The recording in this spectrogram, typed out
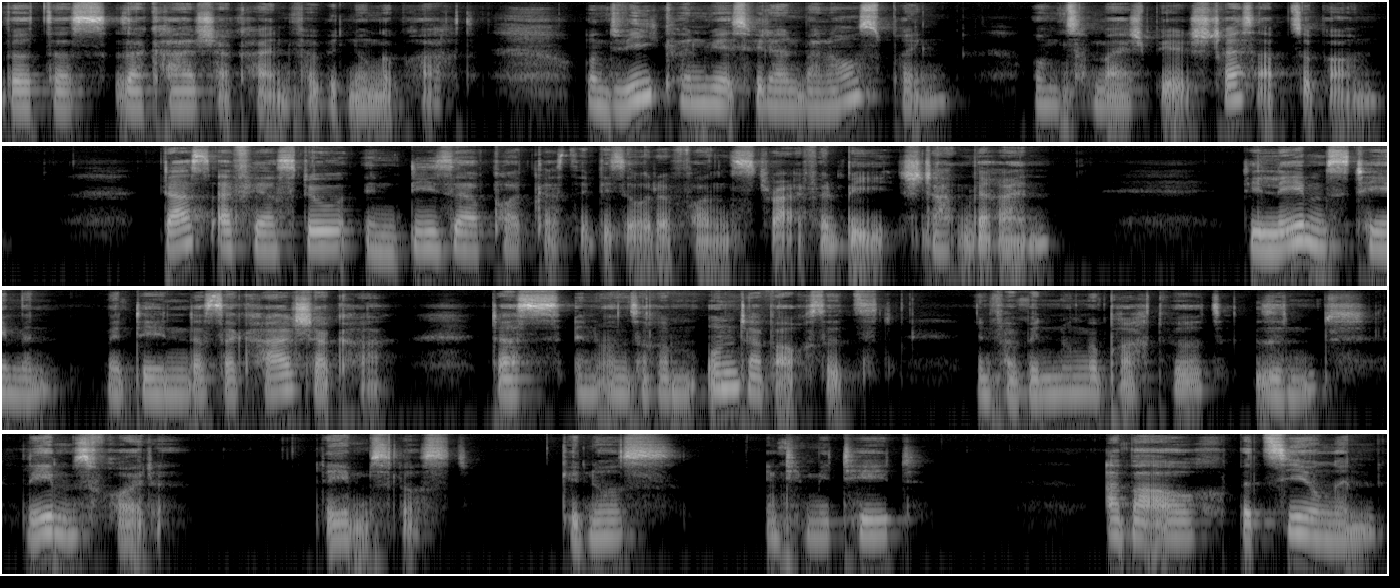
wird das Sakralchakra in Verbindung gebracht? Und wie können wir es wieder in Balance bringen? Um zum Beispiel Stress abzubauen? Das erfährst du in dieser Podcast-Episode von Strive and Be. Starten wir rein. Die Lebensthemen, mit denen das Sakralchakra, das in unserem Unterbauch sitzt, in Verbindung gebracht wird, sind Lebensfreude, Lebenslust, Genuss, Intimität, aber auch Beziehungen,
